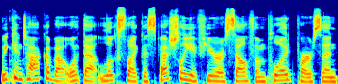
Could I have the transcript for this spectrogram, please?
we can talk about what that looks like, especially if you're a self-employed person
